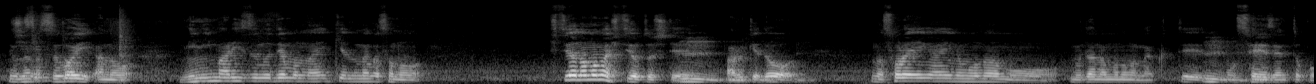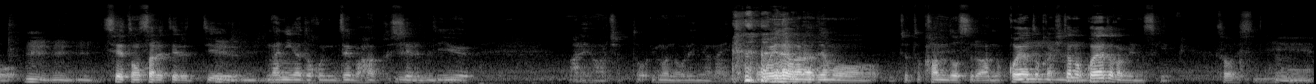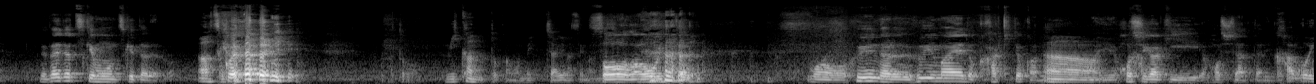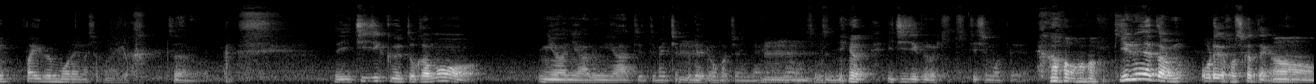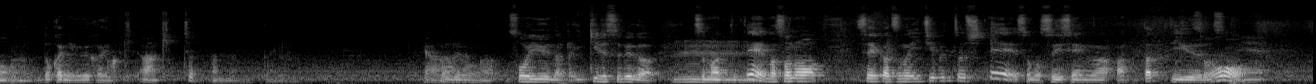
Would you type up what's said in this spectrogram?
でもなんかすごいあのミニマリズムでもないけどなんかその必要なものは必要としてあるけど、まあ、それ以外のものはもう無駄なものがなくて、ん。もう整然とこううん。うん。うん。整頓されてるっていう、うん。うん。何がどこに全部把握してるっていう、あれはちょっと今の俺にはない。なと思いながらでもちょっと感動する。あの小屋とか、うん人の小屋とか見るの好き。そうですね、で大体漬物つけたらやろ。あつ小屋に。あとみかんとかもめっちゃありますよね。そう置いてある。もう冬になる冬前とか柿とかね。あー。ああいう干し柿干してあったりとか。カゴいっぱい分もらいましたこの間。そうやろ でイチジクとかも庭にあるんやって言ってめっちゃくれるおばちゃんいないけど、うん。その庭イチジクの木切ってしもって。切るんやったら俺欲しかったんやけど、あうん。どっかに植え替えて。あ切っちゃったんだもったいなまあでもそういうなんか生きる術が詰まってて、まあ、その生活の一部としてその推薦があったっていうのを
